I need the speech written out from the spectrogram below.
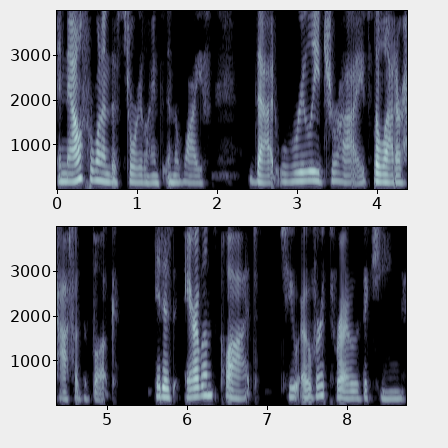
And now for one of the storylines in The Wife that really drives the latter half of the book. It is Erlend's plot to overthrow the king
